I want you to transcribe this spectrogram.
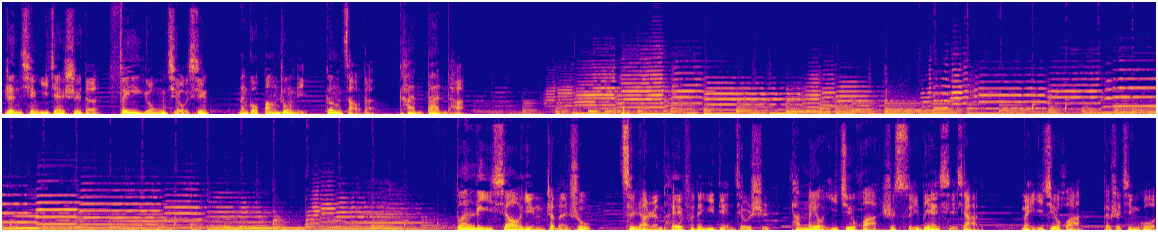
认清一件事的非永久性，能够帮助你更早的看淡它。《端粒效应》这本书最让人佩服的一点就是，它没有一句话是随便写下的，每一句话都是经过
